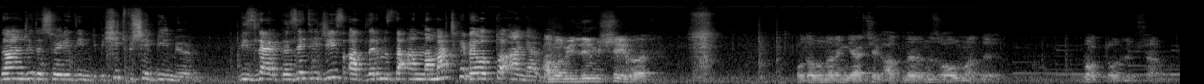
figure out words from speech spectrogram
Daha önce de söylediğim gibi hiçbir şey bilmiyorum. Bizler gazeteciyiz, adlarımız da Anna Maçke ve Otto Angerberg. Ama bildiğim bir şey var. O da bunların gerçek adlarınız olmadığı. Doktor Luxemburg.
